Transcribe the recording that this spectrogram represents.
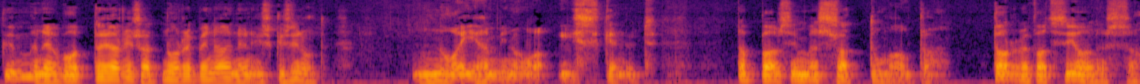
Kymmenen vuotta ja risat nuorempi nainen iski sinut. No ei hän minua iskenyt. Tapasimme sattumalta. Torrefatsionessa.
